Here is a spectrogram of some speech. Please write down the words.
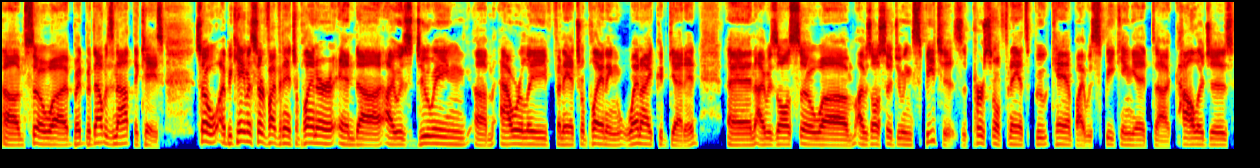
Um, so uh, but but that was not the case. So I became a certified financial planner and uh, I was doing um, hourly financial planning when I could get it and I was also um, I was also doing speeches, a personal finance boot camp. I was speaking at uh, colleges,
